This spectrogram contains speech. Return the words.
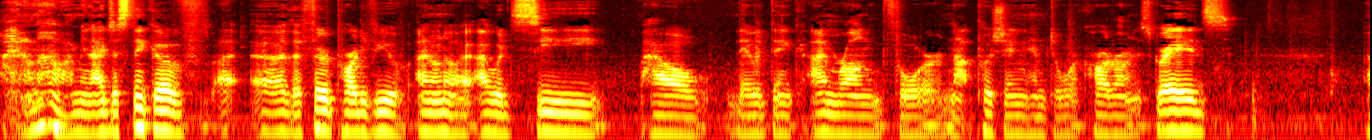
I don't know. I mean, I just think of uh, uh, the third party view. I don't know. I, I would see how they would think I'm wrong for not pushing him to work harder on his grades. Uh,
